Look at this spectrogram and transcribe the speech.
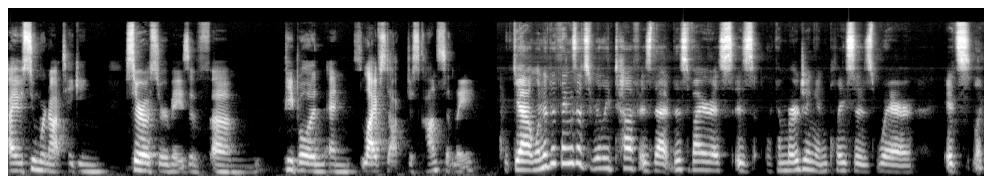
I assume we're not taking sero surveys of um, people and, and livestock just constantly. Yeah, one of the things that's really tough is that this virus is emerging in places where it's like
